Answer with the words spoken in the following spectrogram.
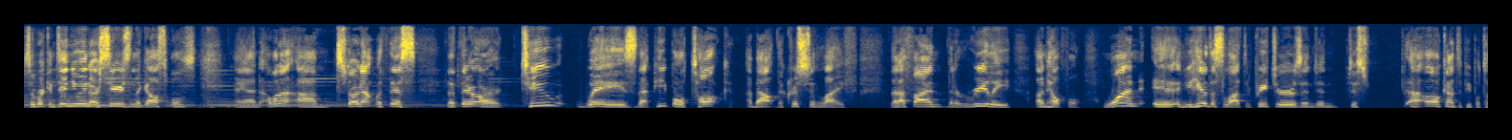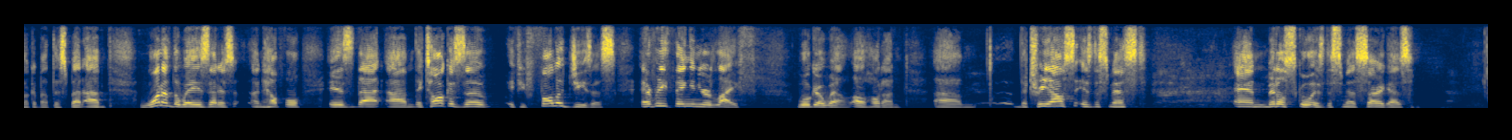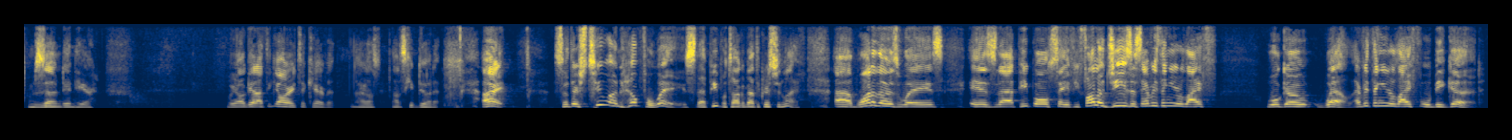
So, we're continuing our series in the Gospels, and I want to um, start out with this that there are two ways that people talk about the Christian life that I find that are really unhelpful. One is, and you hear this a lot through preachers and, and just uh, all kinds of people talk about this, but um, one of the ways that is unhelpful is that um, they talk as though if you follow Jesus, everything in your life will go well. Oh, hold on. Um, the treehouse is dismissed, and middle school is dismissed. Sorry, guys. I'm zoned in here. We all get, I think you already took care of it. All right, I'll, I'll just keep doing it. All right. So there's two unhelpful ways that people talk about the Christian life. Uh, one of those ways is that people say if you follow Jesus, everything in your life will go well. Everything in your life will be good.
